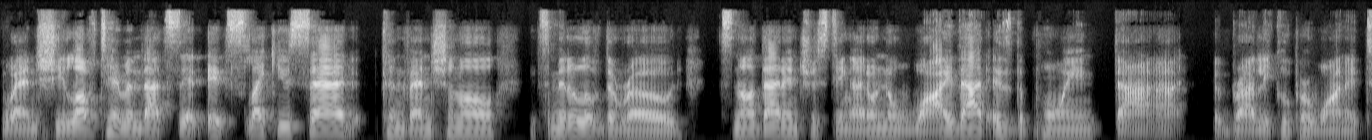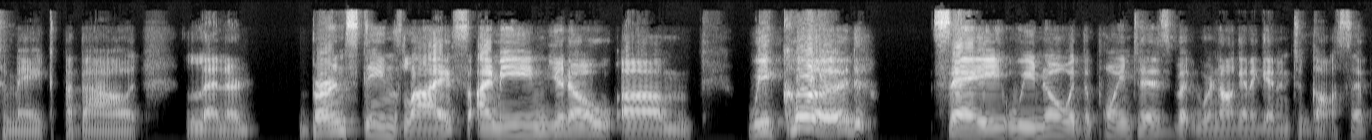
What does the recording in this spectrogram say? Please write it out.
when she loved him and that's it. It's like you said conventional. It's middle of the road. It's not that interesting. I don't know why that is the point that bradley cooper wanted to make about leonard bernstein's life. I mean you know um we could say we know what the point is but we're not going to get into gossip.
